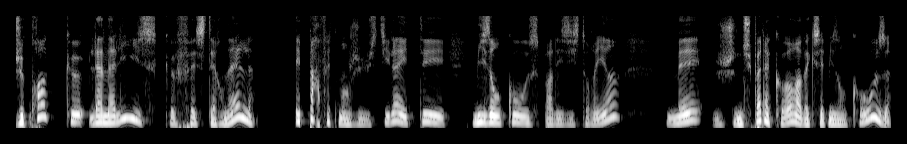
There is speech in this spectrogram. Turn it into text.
Je crois que l'analyse que fait Sternel est parfaitement juste. Il a été mis en cause par les historiens, mais je ne suis pas d'accord avec cette mise en cause.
